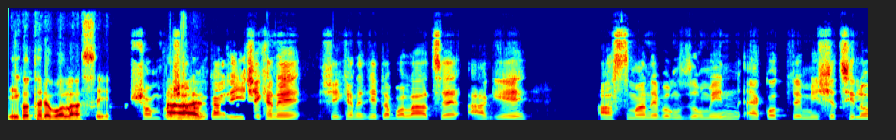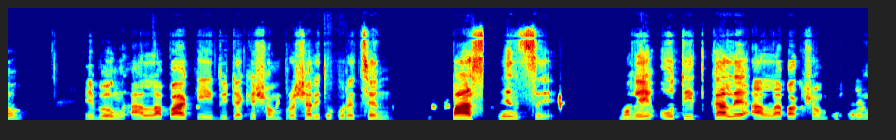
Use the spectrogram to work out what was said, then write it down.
এই কথাটা বলা আছে। সম্প্রসারণকারী সেখানে সেখানে যেটা বলা আছে আগে আসমান এবং জমিন একত্রে মিশেছিল এবং আল্লাহ পাক এই দুইটাকে সম্প্রসারিত করেছেন। পাস্ট টেন্স এ মানে অতীতকালে আল্লাহ পাক সম্প্রসারণ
